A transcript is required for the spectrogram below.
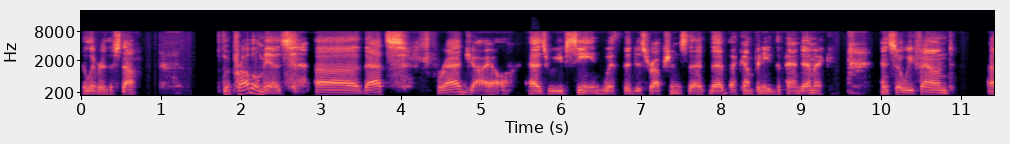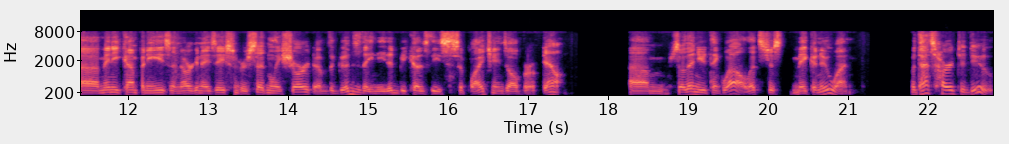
deliver the stuff. The problem is uh, that's fragile, as we've seen with the disruptions that that accompanied the pandemic. And so we found uh, many companies and organizations were suddenly short of the goods they needed because these supply chains all broke down. Um, so then you'd think, well, let's just make a new one. But that's hard to do.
